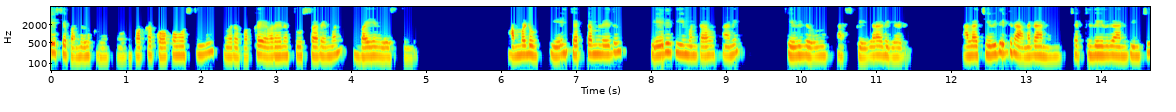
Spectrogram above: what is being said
చేసే పనులకు ఒక పక్క కోపం వస్తుంది మరో పక్క ఎవరైనా చూస్తారేమని భయం వేస్తుంది. అమ్మడు ఏం చెప్పటం లేదు? ఏది తీయమంటావు అని చెవిలో హస్కీగా అడిగాడు. అలా చెవి దగ్గర అనగానే చట్టుదీలుగా అనిపించి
